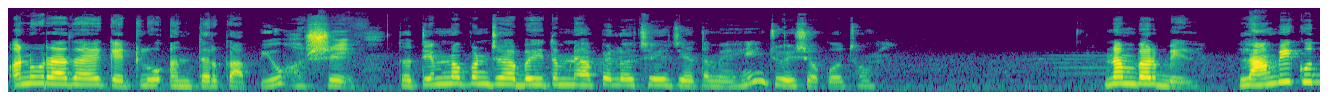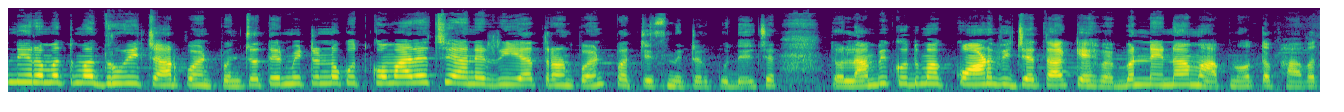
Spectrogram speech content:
અનુરાધાએ કેટલું અંતર કાપ્યું હશે? તો તેમનો પણ જવાબ અહીં તમને આપેલો છે, જે તમે અહીં જોઈ શકો છો. નંબર બે. લાંબી કૂદની રમતમાં ધ્રુવી ચાર પોઈન્ટ પંચોતેર મીટરનો કૂદકો મારે છે અને રિયા ત્રણ પોઈન્ટ પચીસ મીટર કૂદે છે. તો લાંબી કૂદમાં કોણ વિજેતા કહેવાય? બંનેના માપનો તફાવત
